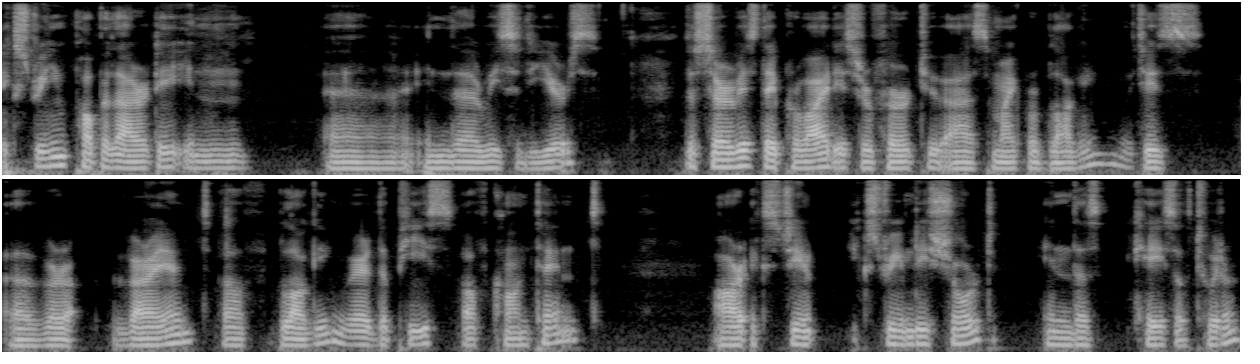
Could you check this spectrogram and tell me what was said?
extreme popularity in uh, in the recent years. The service they provide is referred to as microblogging, which is a var variant of blogging where the piece of content are extreme, extremely short in the case of Twitter.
